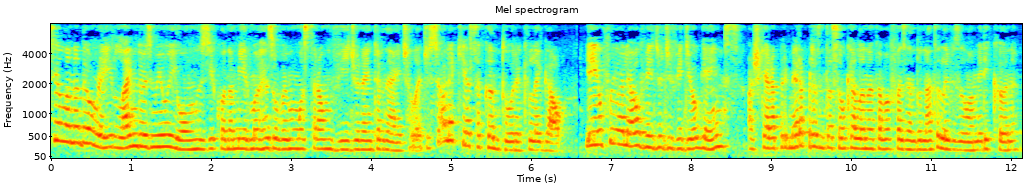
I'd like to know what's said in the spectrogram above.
conheci a Lana Del Rey lá em 2011, quando a minha irmã resolveu me mostrar um vídeo na internet. Ela disse, olha aqui essa cantora, que legal. E aí eu fui olhar o vídeo de videogames, acho que era a primeira apresentação que a Lana estava fazendo na televisão americana.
